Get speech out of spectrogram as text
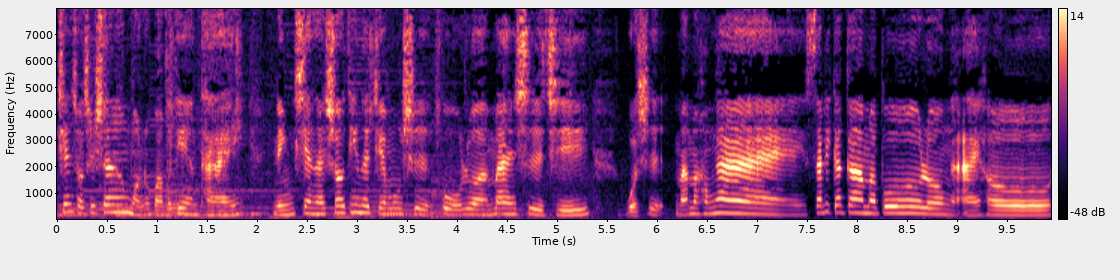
牵手之声网络广播电台，您现在收听的节目是《部落曼市集》，我是妈妈红爱，萨利嘎嘎马布隆爱吼。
